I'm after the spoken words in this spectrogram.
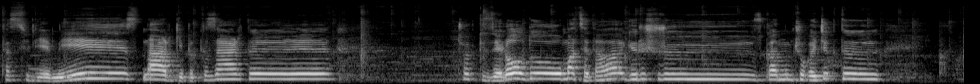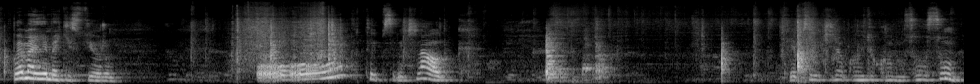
Fasulyemiz nar gibi kızardı. Çok güzel oldu. Masada görüşürüz. Karnım çok acıktı. Hemen yemek istiyorum. Oo, tepsinin içine aldık. Tepsinin içine koyduk onu. Soğusun.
